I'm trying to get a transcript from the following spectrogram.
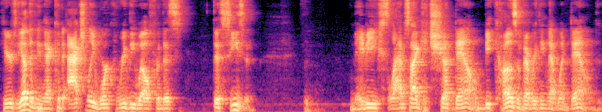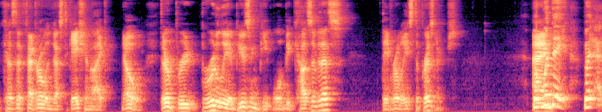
here's the other thing that could actually work really well for this this season. Maybe Slabside gets shut down because of everything that went down, because the federal investigation. Like, no, they're bru- brutally abusing people, and because of this, they've released the prisoners. But And- would they? But uh,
